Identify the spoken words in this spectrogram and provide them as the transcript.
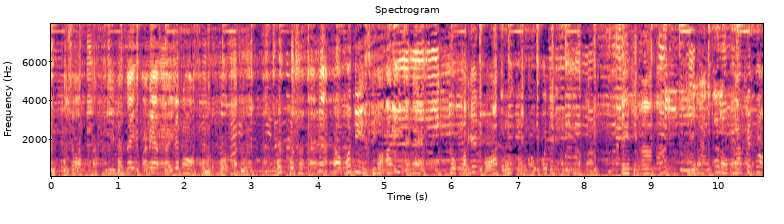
ถึงผู้ชอบตักทีมาใกล้มาแม่ไปแล้วพ่อสรุปบอกมาด้วยพุทธพุทธศาสนาเขาพอดีสิก่อนอันนี้จะแม่จกมาแค่ขอแต่รู้เป็นผมก็จะได้อดีตกลัมาเจติอาอันทีหลังถ้าหลงรักเป็นพ่อ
